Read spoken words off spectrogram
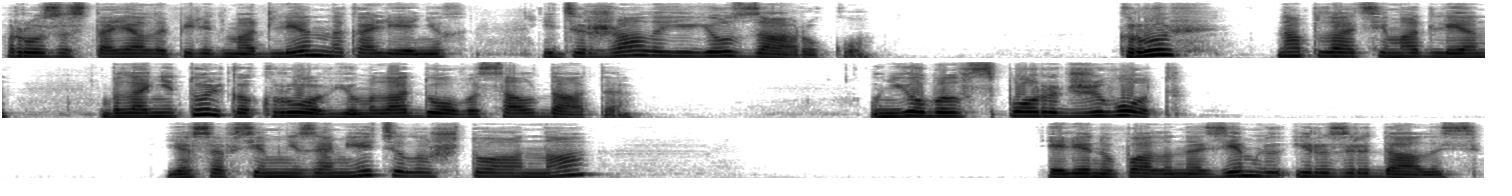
Роза стояла перед Мадлен на коленях и держала ее за руку. Кровь на платье Мадлен — была не только кровью молодого солдата. У нее был вспорот живот. Я совсем не заметила, что она... Елена упала на землю и разрыдалась.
